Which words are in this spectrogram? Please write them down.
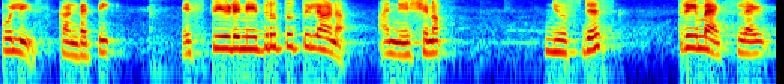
പോലീസ് കണ്ടെത്തി. എസ് പിയുടെ നേതൃത്വത്തിലാണ് അന്വേഷണം. News desk three max live.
